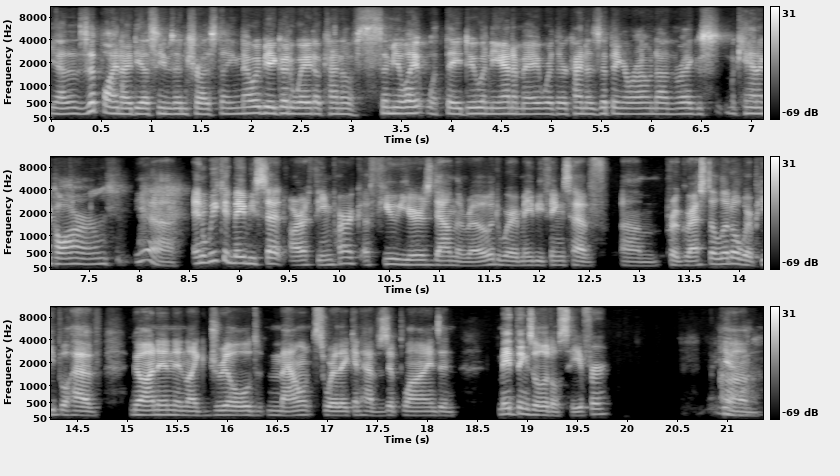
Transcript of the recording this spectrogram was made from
Yeah, the zipline idea seems interesting. That would be a good way to kind of simulate what they do in the anime where they're kind of zipping around on Reg's mechanical arm. Yeah. And we could maybe set our theme park a few years down the road where maybe things have um, progressed a little, where people have gone in and like drilled mounts where they can have zip lines and made things a little safer. Yeah. Um,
